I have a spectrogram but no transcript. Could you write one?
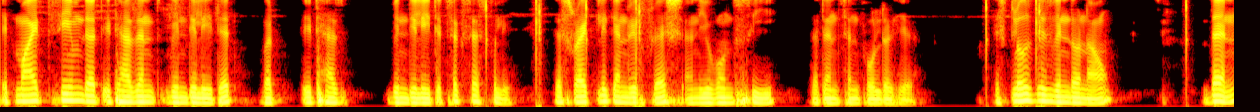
It might seem that it hasn't been deleted, but it has been deleted successfully. Just right click and refresh and you won't see the Tencent folder here. Just close this window now. Then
